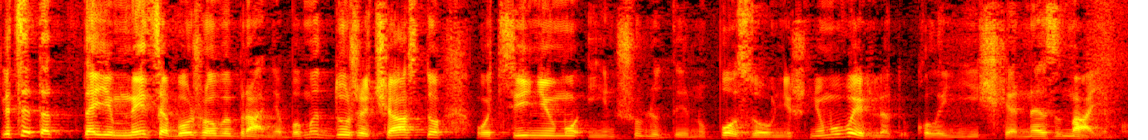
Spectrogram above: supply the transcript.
І це та таємниця Божого вибрання, бо ми дуже часто оцінюємо іншу людину по зовнішньому вигляду, коли її ще не знаємо.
